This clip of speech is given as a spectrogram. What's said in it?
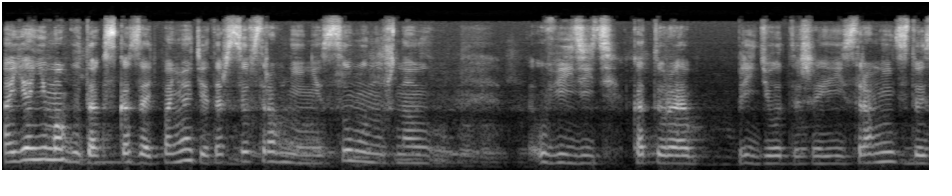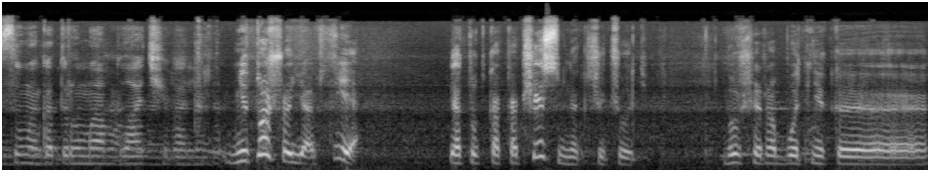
А я не могу так сказать, понимаете, это же все в сравнении. Сумму нужно увидеть, которая придет же, и сравнить с той суммой, которую мы оплачивали. Не то, что я, все. Я тут как общественник чуть-чуть, бывший работник э,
